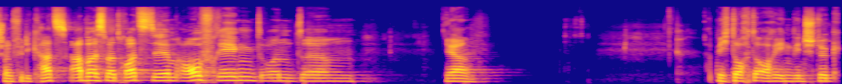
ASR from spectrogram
schon für die Katz. Aber es war trotzdem aufregend und ähm, ja, hat mich doch da auch irgendwie ein Stück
